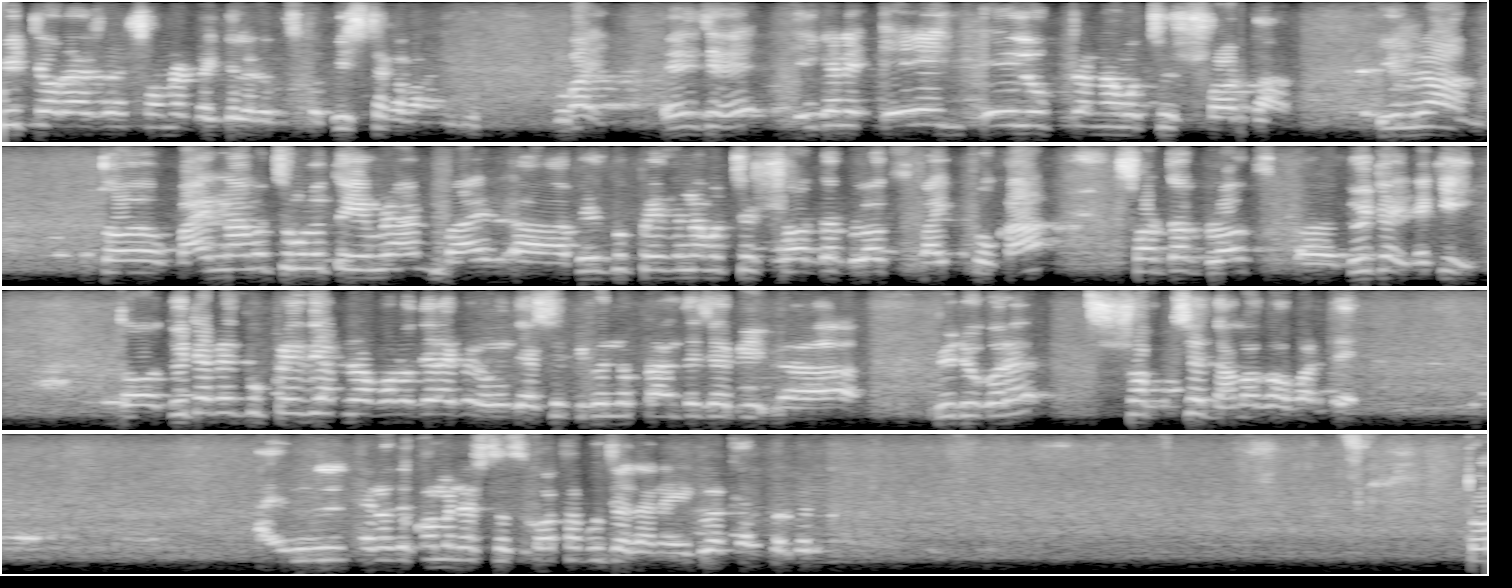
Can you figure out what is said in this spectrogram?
মিট টাওয়ারে আসবেন, সম্রাট বাইকেলের অবস্থা বিশ টাকা ভাড়া নেবে ভাই, এই যে এখানে এই এই লোকটার নাম হচ্ছে সর্দার ইমরান। তো ভাইয়ের নাম হচ্ছে মূলত ইমরান, ভাইয়ের ফেসবুক পেজের নাম হচ্ছে সর্দার ব্লগস বাইক পোকা সর্দার ব্লগস দুইটাই নাকি? তো দুইটা ফেসবুক পেজে আপনারা ফলো দিয়ে রাখবেন, উনি দেশের বিভিন্ন প্রান্তে যে ভিডিও করে, সবচেয়ে দামাকা অফার দেয়। এনাদের কমেন্ট আসতেছে কথা বুঝা যায় না, এগুলো খেয়াল করবেন না। তো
